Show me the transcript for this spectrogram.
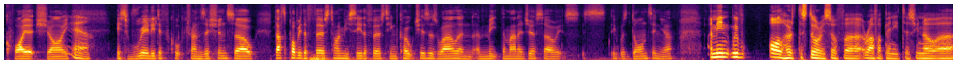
quiet, shy. yeah. It's really difficult transition. So that's probably the first time you see the first team coaches as well and, and meet the manager. So it's it's it was daunting, yeah. I mean, we've all heard the stories of uh, Rafa Benitez. You know, uh,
